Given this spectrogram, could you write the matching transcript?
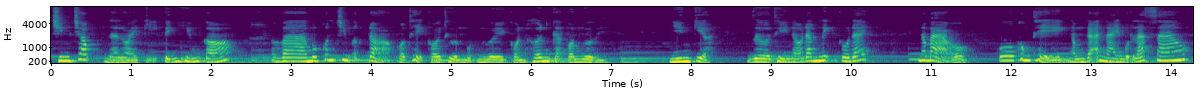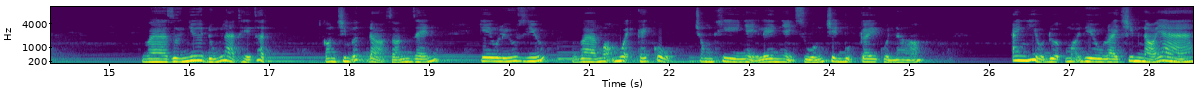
Chim chóc là loài kỹ tính hiếm có. Và một con chim ức đỏ có thể coi thường một người còn hơn cả con người. Nhìn kìa, giờ thì nó đang nịnh cô đấy nó bảo cô không thể ngắm gã này một lát sao và dường như đúng là thế thật con chim ức đỏ rón rén kêu líu díu và ngọ nguậy cái cổ trong khi nhảy lên nhảy xuống trên bụi cây của nó. Anh hiểu được mọi điều loài chim nói à?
